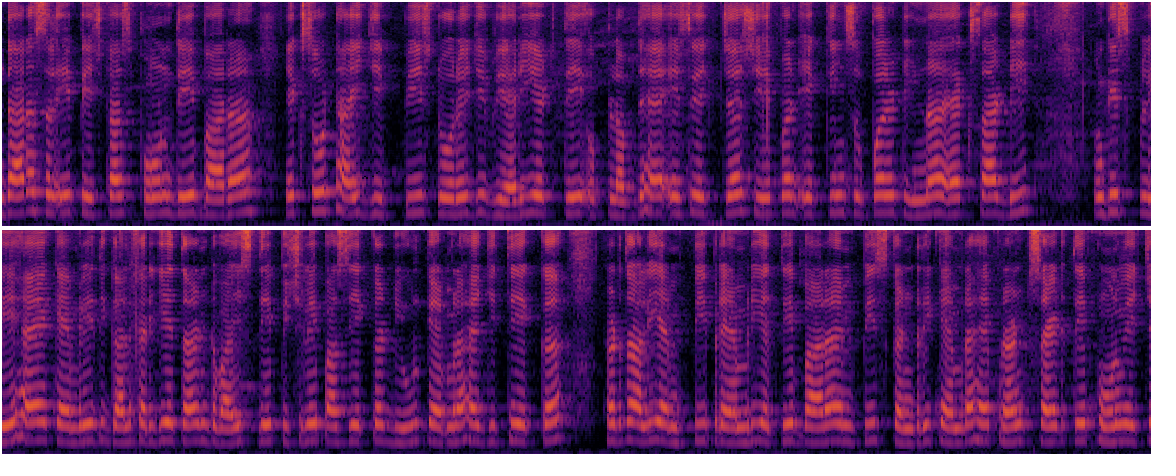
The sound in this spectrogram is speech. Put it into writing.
ਦਰਅਸਲ, ਇਹ ਪੇਸ਼ਕਸ਼ ਫੋਨ ਦੇ 12 128 GB ਸਟੋਰੇਜ ਵੇਰੀਏਟ ਤੇ ਉਪਲਬਧ ਹੈ। ਇਸ ਵਿੱਚ 6.1 inch super retina XRD display ਹੈ ਕੈਮਰੇ ਦੀ ਗੱਲ ਕਰੀਏ ਤਾਂ ਡਿਵਾਈਸ ਦੇ ਪਿਛਲੇ ਪਾਸੇ ਇੱਕ ਡਿਊਲ ਕੈਮਰਾ ਹੈ, ਜਿੱਥੇ ਇੱਕ 48 MP ਪ੍ਰਾਇਮਰੀ ਅਤੇ 12 MP ਸੈਕੰਡਰੀ ਕੈਮਰਾ ਹੈ। ਫਰੰਟ ਸਾਈਡ ਤੇ ਫੋਨ ਵਿੱਚ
